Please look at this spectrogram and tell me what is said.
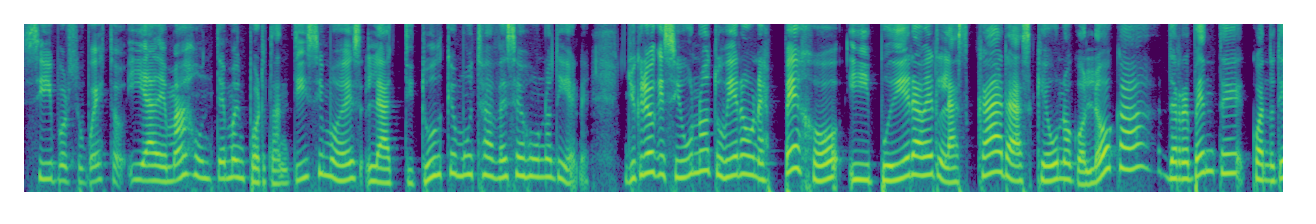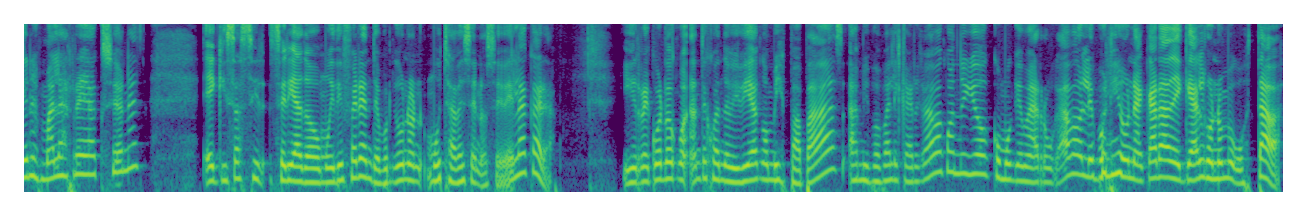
Sí, por supuesto. Y además un tema importantísimo es la actitud que muchas veces uno tiene. Yo creo que si uno tuviera un espejo y pudiera ver las caras que uno coloca de repente cuando tienes malas reacciones, eh, quizás sería todo muy diferente porque uno muchas veces no se ve la cara. Y recuerdo antes cuando vivía con mis papás, a mi papá le cargaba cuando yo como que me arrugaba o le ponía una cara de que algo no me gustaba.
